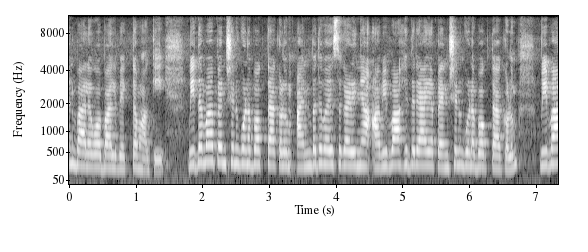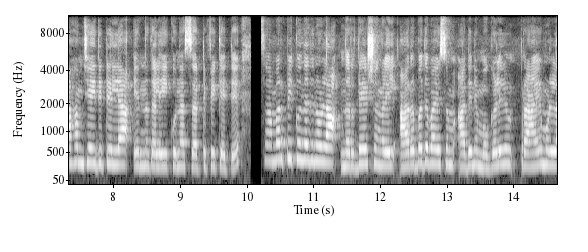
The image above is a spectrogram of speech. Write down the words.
എൻ ബാലഗോപാൽ വ്യക്തമാക്കി. വിധവാ പെൻഷൻ ഗുണഭോക്താക്കളും അൻപത് വയസ്സ് കഴിഞ്ഞ അവിവാഹിതരായ പെൻഷൻ ഗുണഭോക്താക്കളും വിവാഹം ചെയ്തിട്ടില്ല എന്ന് തെളിയിക്കുന്ന സർട്ടിഫിക്കറ്റ് സമർപ്പിക്കുന്നതിനുള്ള നിർദ്ദേശങ്ങളിൽ അറുപത് വയസ്സും അതിന് മുകളിലും പ്രായമുള്ള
